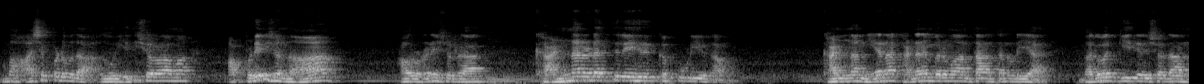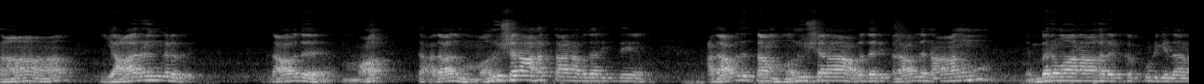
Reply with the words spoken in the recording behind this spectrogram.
ரொம்ப ஆசைப்படுவதா? அது ஒரு எதி சொல்லலாமா? அப்படின்னு சொன்னா அவர் உடனே சொல்றார் கண்ணனிடத்திலே இருக்கக்கூடிய காமம். கண்ணன் ஏன்னா கண்ணன் பெருமான் தான் தன்னுடைய பகவத்கீதையில் சொல்றார் நான் யாருங்கிறது? அதாவது ம- அதாவது மனுஷனாகத்தான் அவதரித்தேன். அதாவது தாம் மனுஷனா அவதரி அதாவது நானும் எம்பெருமானாக இருக்கக்கூடியதான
